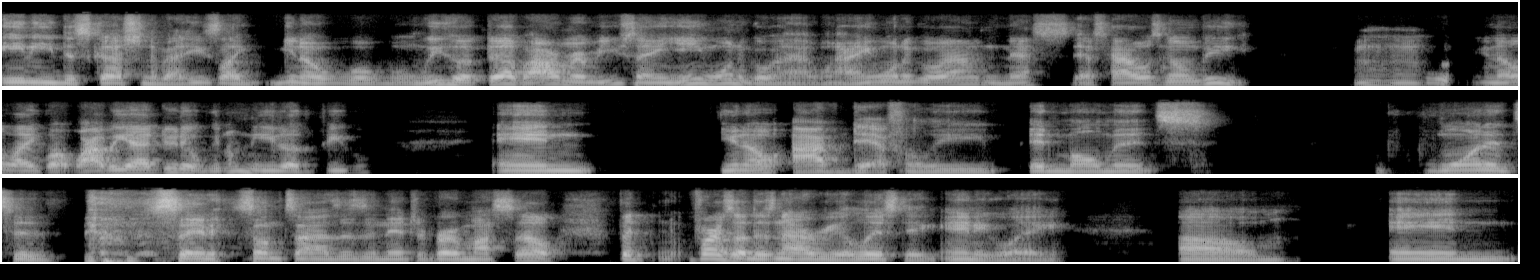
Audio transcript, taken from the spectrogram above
any discussion about. It. He's like, you know, well, when we hooked up, I remember you saying you didn't want to go out. Well, I ain't want to go out, and that's that's how it's gonna be. Mm-hmm. You know, like why we gotta do that? We don't need other people. And you know, I've definitely in moments wanted to say that sometimes as an introvert myself, but first of all, it's not realistic anyway. Um, and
